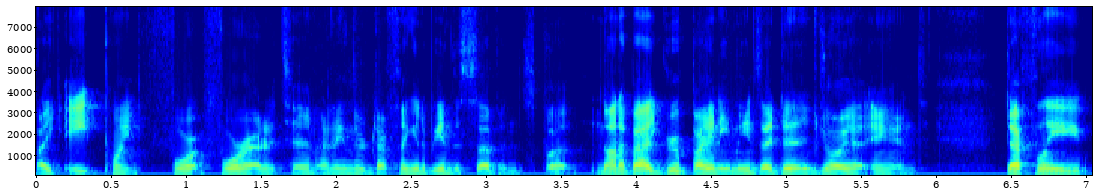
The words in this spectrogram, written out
like 8.4 out of 10. I think they're definitely going to be in the 7s, but not a bad group by any means. I did enjoy it and definitely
